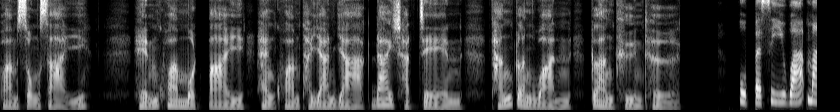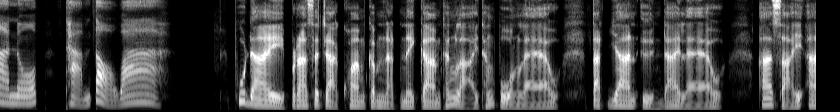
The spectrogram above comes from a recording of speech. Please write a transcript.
ความสงสัย เห็นความหมดไปแห่งความทยานอยากได้ชัดเจน ทั้งกลางวันกลางคืนเถิด อุปสีวะมานพ ถามต่อว่า ผู้ใดปราศจากความกำหนัดในกามทั้งหลายทั้งปวงแล้ว ตัดยานอื่นได้แล้ว อาศัยอา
